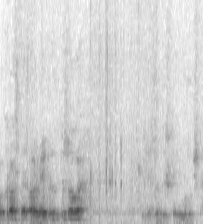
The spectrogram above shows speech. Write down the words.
Красная армия принадлежала... Задышка не читать.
